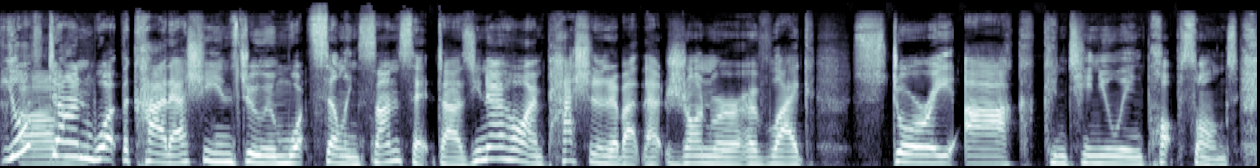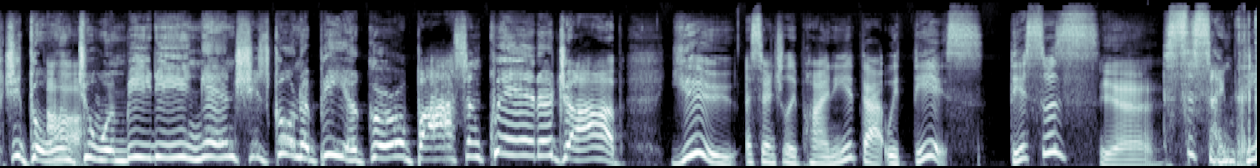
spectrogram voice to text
You, you've Um, done what the Kardashians do and what Selling Sunset does. You know how I'm passionate about that genre of like story arc continuing pop songs. She's going Ah. to a meeting and she's going to be a girl boss and quit her job. You essentially pioneered that with this. This was Yeah. it's the same thing.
